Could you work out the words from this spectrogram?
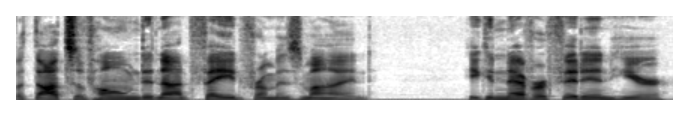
But thoughts of home did not fade from his mind. He could never fit in here.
